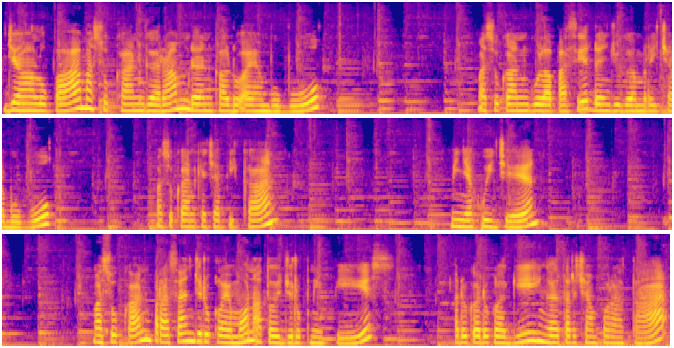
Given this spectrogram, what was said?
Jangan lupa masukkan garam dan kaldu ayam bubuk. Masukkan gula pasir dan juga merica bubuk. Masukkan kecap ikan. Minyak wijen. Masukkan perasan jeruk lemon atau jeruk nipis. Aduk-aduk lagi hingga tercampur rata.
